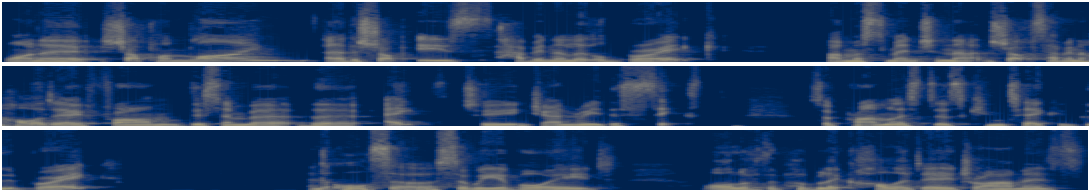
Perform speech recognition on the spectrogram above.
want to shop online, uh, the shop is having a little break I must mention that. The shop's having a holiday from December the 8th to January the 6th. So primalistas can take a good break. And also, so we avoid all of the public holiday dramas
